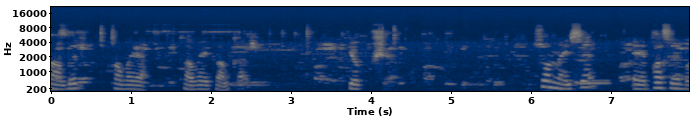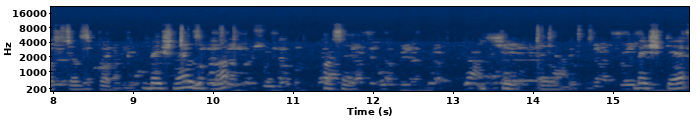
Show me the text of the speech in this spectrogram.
kaldır. Havaya havaya kalkar. Gökkuşağı. Sonra ise e, pasaya basacağız zıplayarak. 5 ne zıpla. Pasaya. 2 e, yani. 5G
